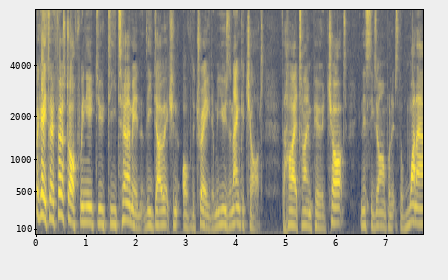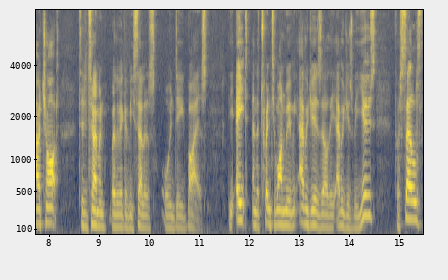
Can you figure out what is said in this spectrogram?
Okay, so first off, we need to determine the direction of the trade, and we use an anchor chart, the higher time period chart. In this example, it's the one hour chart to determine whether we're going to be sellers or indeed buyers. The 8 and the 21 moving averages are the averages we use. For sells,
